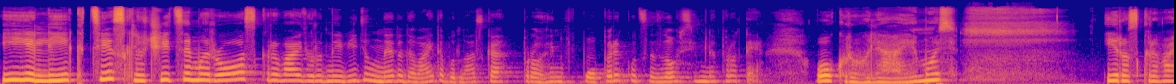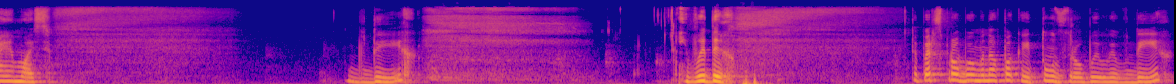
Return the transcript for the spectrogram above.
І лікті з ключицями розкривають грудний відділ. Не додавайте, будь ласка, прогин в попереку. Це зовсім не про те. Округляємось і розкриваємось. Вдих. І видих. Тепер спробуємо навпаки. Тут зробили вдих.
